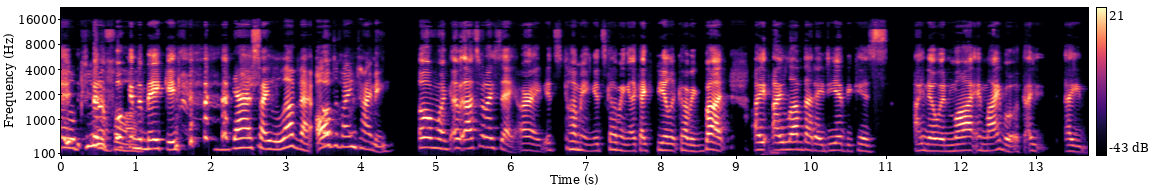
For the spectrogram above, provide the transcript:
Oh, beautiful. been a book in the making. yes. I love that. All oh, divine timing. Oh my God. That's what I say. All right. It's coming. It's coming. Like I feel it coming. But I, I love that idea because I know in my, in my book, I, I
